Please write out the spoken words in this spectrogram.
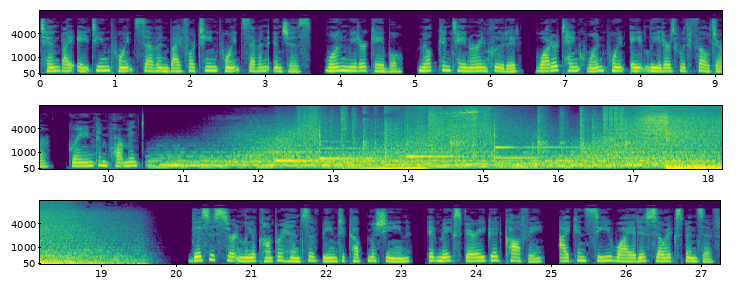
10 by 18.7 by 14.7 inches, 1 meter cable, milk container included, water tank 1.8 liters with filter, grain compartment. This is certainly a comprehensive bean to cup machine, it makes very good coffee, I can see why it is so expensive.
